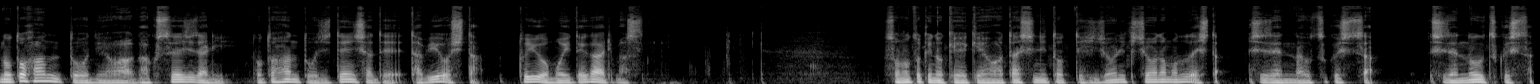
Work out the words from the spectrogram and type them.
能登半島には学生時代に能登半島自転車で旅をしたという思い出があります。その時の経験は私にとって非常に貴重なものでした。自然な美しさ、自然の美しさ、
